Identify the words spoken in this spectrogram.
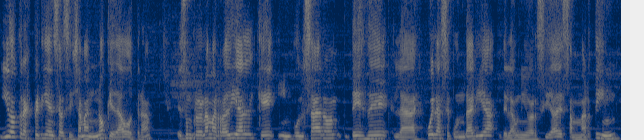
Y otra experiencia se llama No Queda Otra, es un programa radial que impulsaron desde la escuela secundaria de la Universidad de San Martín,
